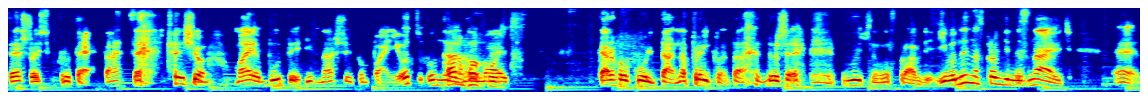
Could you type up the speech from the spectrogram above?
це щось круте. Та це те, що має бути і в нашій компанії. От вони мають Каргокульт, та, наприклад, та, дуже влучно насправді. І вони насправді не знають, е,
